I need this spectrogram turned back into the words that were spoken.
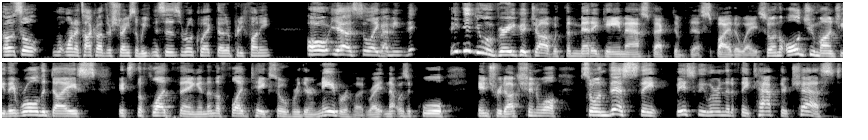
oh, so want to talk about their strengths and weaknesses real quick that are pretty funny. Oh yeah, so like I mean they, they did do a very good job with the meta game aspect of this, by the way. So in the old Jumanji, they roll the dice, it's the flood thing, and then the flood takes over their neighborhood, right? And that was a cool introduction. Well, so in this, they basically learn that if they tap their chest,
